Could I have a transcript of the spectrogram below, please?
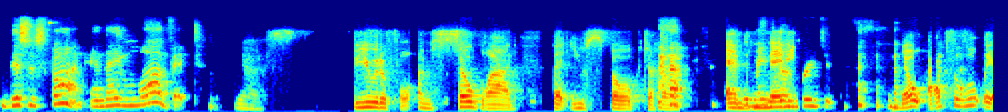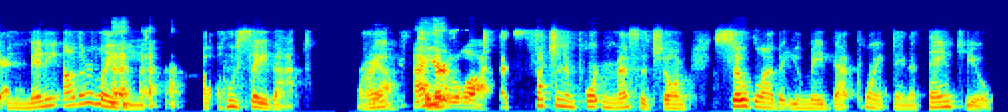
this is fun and they love it. Yes beautiful. I'm so glad that you spoke to her. And many, no, absolutely, and many other ladies uh, who say that, right? Yeah, I so hear it a lot. Such, that's such an important message. So I'm so glad that you made that point, Dana. Thank you.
